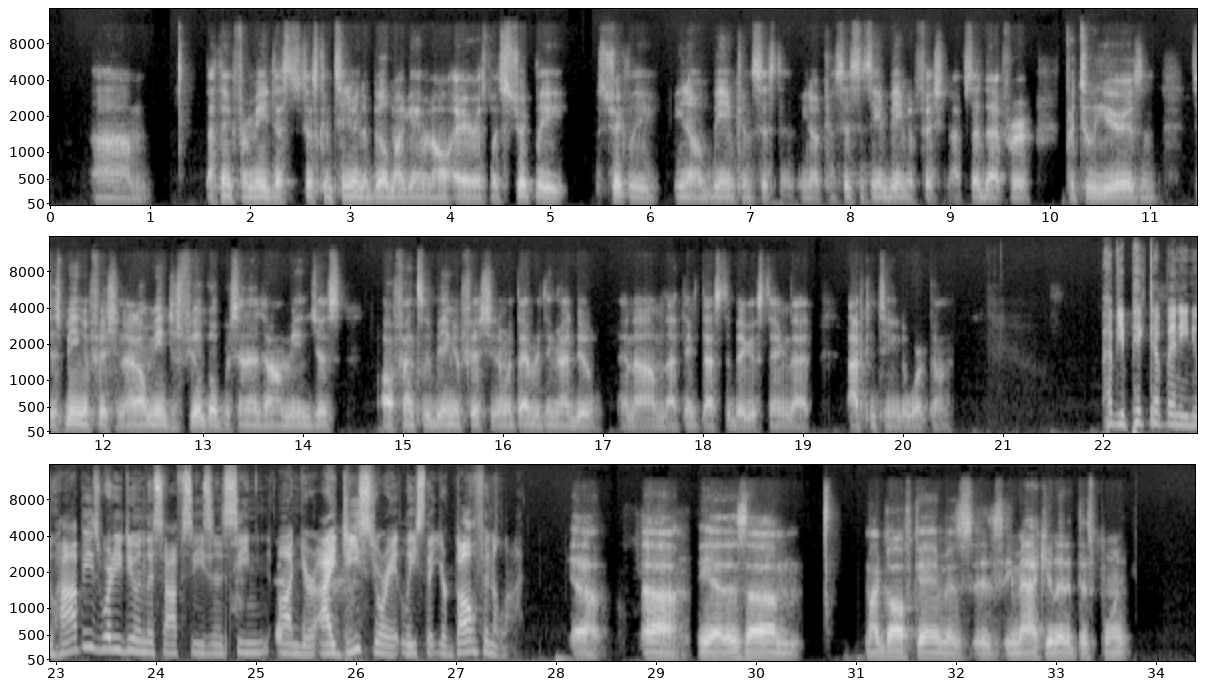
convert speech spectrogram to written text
I think for me, just just continuing to build my game in all areas, but strictly strictly, you know, being consistent. You know, consistency and being efficient. I've said that for for two years, and just being efficient. I don't mean just field goal percentage. I don't mean just offensively being efficient with everything I do. And um, I think that's the biggest thing that I've continued to work on. Have you picked up any new hobbies? What are you doing this off season? I've seen on your IG story at least that you're golfing a lot. Yeah. Uh, yeah, there's um my golf game is is immaculate at this point.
